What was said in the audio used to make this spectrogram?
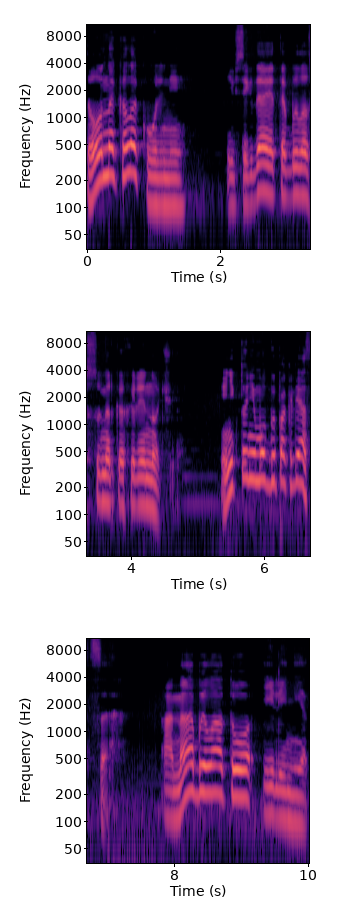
то на колокольне. И всегда это было в сумерках или ночью. И никто не мог бы поклясться, она была то или нет.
